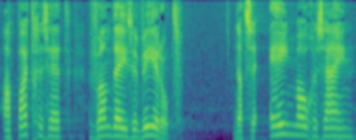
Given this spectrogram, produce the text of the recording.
apart gezet van deze wereld. Dat ze één mogen zijn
